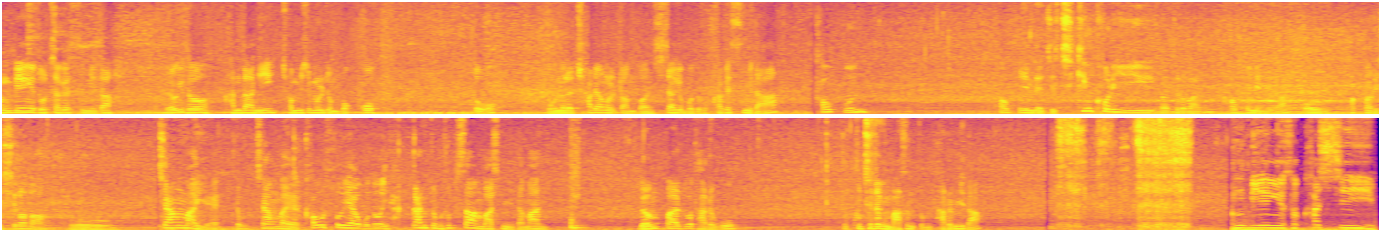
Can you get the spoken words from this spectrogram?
네, 방비행에 도착했습니다. 여기서 간단히 점심을 좀 먹고 또 오늘의 촬영을 또 한번 시작해 보도록 하겠습니다. 카우뿐 카우뿐인데 이제 치킨 커리가 들어간 카우뿐입니다. 어우, 닭다리 실하다. 오. 치앙마이에 태국 치앙마이의 카우소이하고도 약간 좀 흡사한 맛입니다만 면발도 다르고 또 구체적인 맛은 좀 다릅니다. 방비행에서 카시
